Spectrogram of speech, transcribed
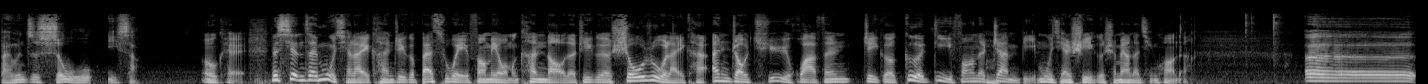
百分之十五以上，OK。那现在目前来看，这个 Bestway 方面，我们看到的这个收入来看，按照区域划分，这个各地方的占比，目前是一个什么样的情况呢？呃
